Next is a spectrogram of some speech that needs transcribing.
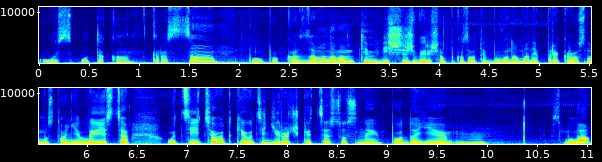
Ось отака краса. По- Показала вам. Тим більше ж вирішила показати, бо вона в мене в прекрасному стані листя. Оці цятки, оці дірочки це сосни. Падає смола.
